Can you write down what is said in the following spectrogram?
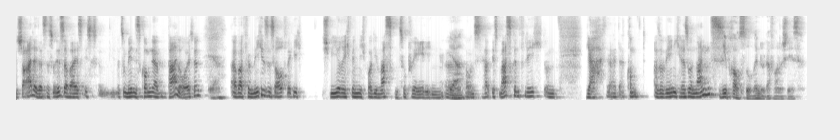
schade, dass es so ist, aber es ist, zumindest kommen ja ein paar Leute. Ja. Aber für mich ist es auch wirklich schwierig, finde ich, vor die Masken zu predigen. Äh, ja. Bei uns ist Maskenpflicht und ja, da, da kommt also wenig Resonanz. Die brauchst du, wenn du da vorne stehst.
